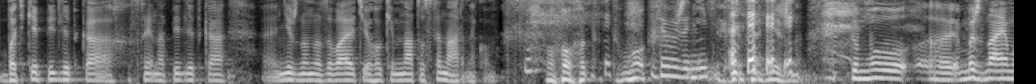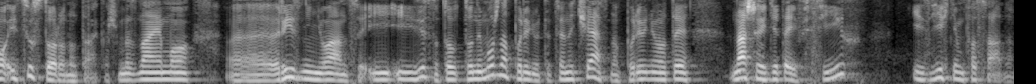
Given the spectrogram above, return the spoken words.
батьки підлітка, сина підлітка е, ніжно називають його кімнату сценарником. От, тому, Дуже ніжно. Ніжно. Тому е, ми ж знаємо і цю сторону також. Ми знаємо е, різні нюанси. І, і звісно, то, то не можна порівнювати, це нечесно порівнювати наших дітей всіх із їхнім фасадом.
